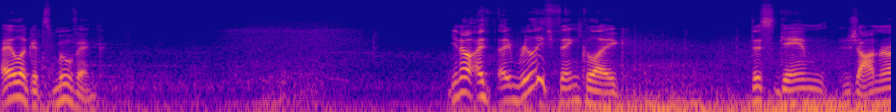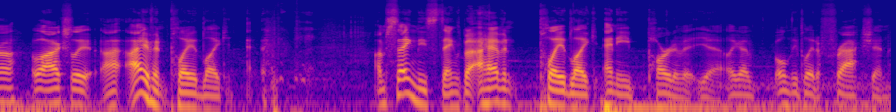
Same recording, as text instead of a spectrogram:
Hey, look, it's moving. You know, I, I really think, like, this game genre... Well, actually, I, I haven't played, like... I'm saying these things, but I haven't played, like, any part of it yet. Like, I've only played a fraction.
